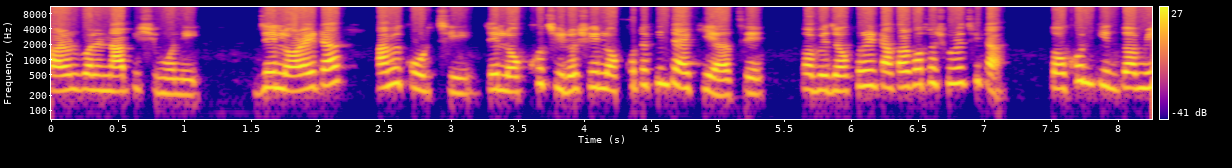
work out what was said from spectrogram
পারুল বলে, না পিসিমণি, যে লড়াইটা আমি করছি, যে লক্ষ্য ছিল, সেই লক্ষ্যটা কিন্তু একই আছে। তবে যখন এই টাকার কথা শুনেছি না তখন কিন্তু আমি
